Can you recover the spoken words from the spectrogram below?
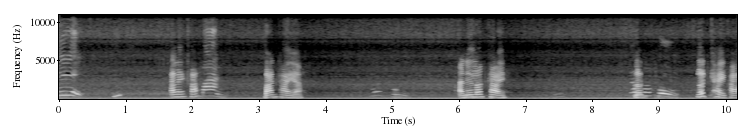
นี่อะไรคะบ้านบ้านใครอะปูอันนี้รถใครแล้วก็ปูรถใครคะ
